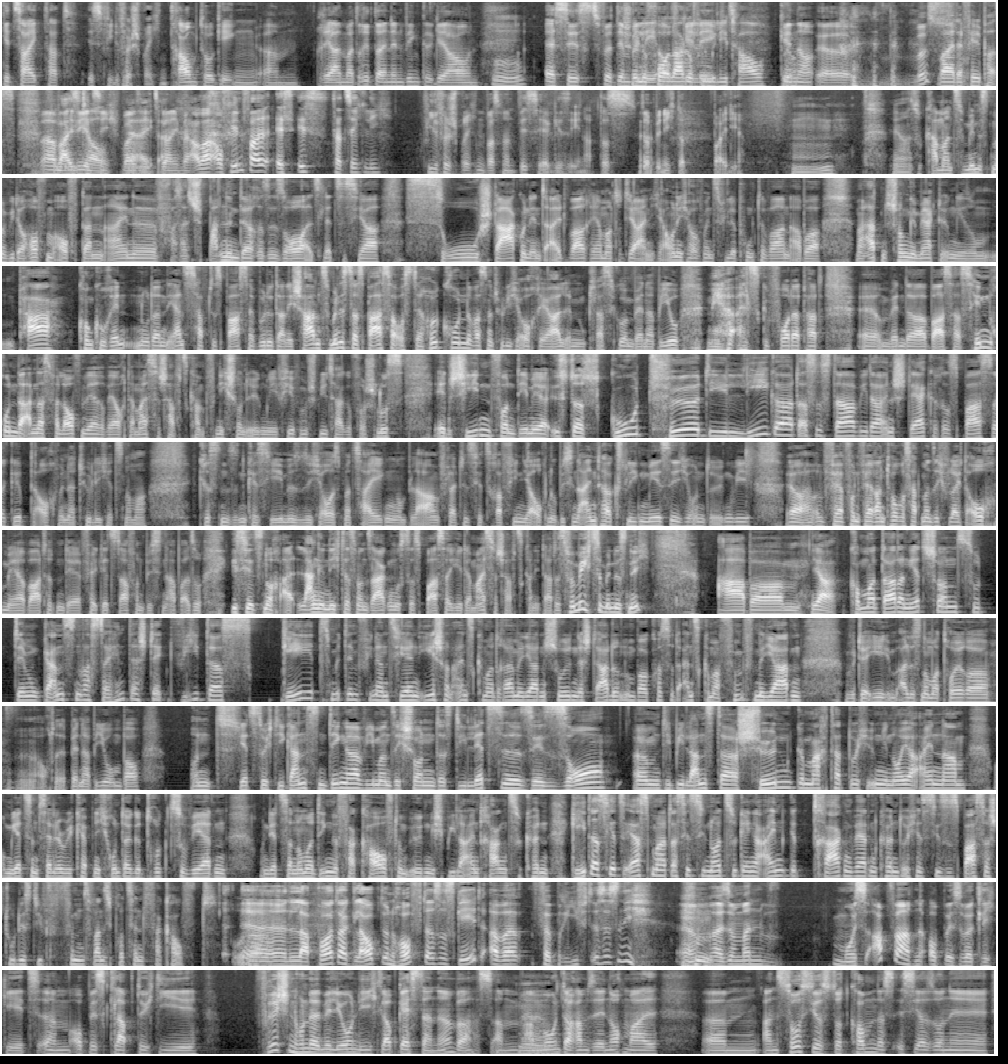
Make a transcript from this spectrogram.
gezeigt hat, ist vielversprechend. Traumtor gegen ähm, Real Madrid da in den Winkel gehauen, Mhm. Assists für Schöne Dembele Vorlage von aufgelegt. Militao. Genau, äh, was? War ja der Fehlpass. Ah, von weiß ich jetzt Militao. nicht, weiß Ja, ich jetzt gar nicht mehr. Aber auf jeden Fall, es ist tatsächlich vielversprechend, was man bisher gesehen hat. Das, Da bin ich da bei dir. Mhm. Ja, so kann man zumindest mal wieder hoffen auf dann eine, was heißt spannendere Saison als letztes Jahr. So stark und enteilt war Real Madrid ja eigentlich auch nicht, auch wenn es viele Punkte waren, aber man hat schon gemerkt, irgendwie so ein paar Konkurrenten oder ein ernsthaftes Barca würde da nicht schaden. Zumindest das Barca aus der Rückrunde, was natürlich auch Real im Klassiko im Bernabeu mehr als gefordert hat. Äh, und wenn da Barcas Hinrunde anders verlaufen wäre, wäre auch der Meisterschaftskampf nicht schon irgendwie vier, fünf Spieltage vor Schluss entschieden. Von dem her ist das gut für die Liga, dass es da wieder ein stärkeres Barca gibt, auch wenn natürlich jetzt nochmal Christensen, Kessier müssen sich auch erstmal zeigen und bla. Und vielleicht ist jetzt Rafinha auch nur ein bisschen eintagsfliegenmäßig und irgendwie, ja, von Ferran Torres hat man sich vielleicht auch mehr erwartet und der fällt jetzt davon ein bisschen ab. Also ist jetzt noch lange nicht, dass man sagen muss, dass Barca hier der Meisterschaftskandidat ist. Für mich zumindest nicht. Aber ja, kommen wir da dann jetzt schon zu dem Ganzen, was dahinter steckt, wie das geht mit dem finanziellen eh schon 1,3 Milliarden Schulden. Der Stadionumbau kostet 1,5 Milliarden. Wird ja eh alles nochmal teurer, äh, auch der Bernabeu-Umbau. Und jetzt durch die ganzen Dinger, wie man sich schon das die letzte Saison ähm, die Bilanz da schön gemacht hat durch irgendwie neue Einnahmen, um jetzt im Salary Cap nicht runtergedrückt zu werden und jetzt dann nochmal Dinge verkauft, um irgendwie Spiele eintragen zu können. Geht das jetzt erstmal, dass jetzt die Neuzugänge eingetragen werden können durch jetzt dieses Barca Studios, die 25% verkauft? Oder? Äh, Laporta glaubt und hofft, dass es geht, aber verbrieft ist es nicht. Ähm, also man muss abwarten, ob es wirklich geht, ähm, ob es klappt durch die frischen 100 Millionen, die ich glaube gestern ne, war es. Am, ja. am, Montag haben sie nochmal ähm, an socios.com, das ist ja so eine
